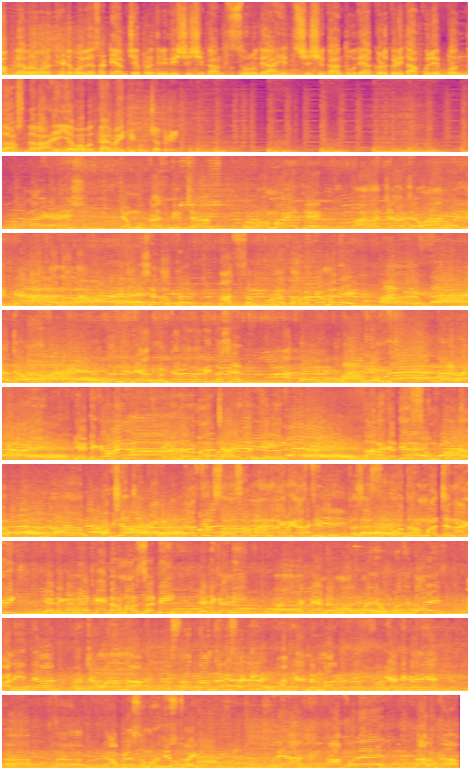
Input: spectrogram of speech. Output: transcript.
आपल्याबरोबर थेट बोलण्यासाठी आमचे प्रतिनिधी शशिकांत सरोदे आहेत. शशिकांत उद्या कडकडीत अकोले बंद असणार आहे याबाबत काय माहिती तुमच्याकडे? बरोबर आहे गणेश. जम्मू काश्मीरच्या पुलवामा येथे ज्या जवानांवरती फॅर हल्ला झाला त्याच्या विषयात आज संपूर्ण तालुक्यामध्ये त्या जवानांसाठी श्रद्धांजली अर्पण करण्यात आली. तसेच आता या ठिकाणी बघू शकतो या ठिकाणी कॅन्डल मार्चचे आयोजन करण्यात तालुक्यातील संपूर्ण पक्ष असतील. तसेच सर्व धर्माचे नागरिक या ठिकाणी या कॅन्डल मार्चसाठी या ठिकाणी कॅन्डल मार्चमध्ये उपस्थित आहे आणि त्या जवानांना श्रद्धांजलीसाठी हा कॅन्डल मार्च या ठिकाणी आपल्यासमोर दिसतोय. उद्या अकोले तालुका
